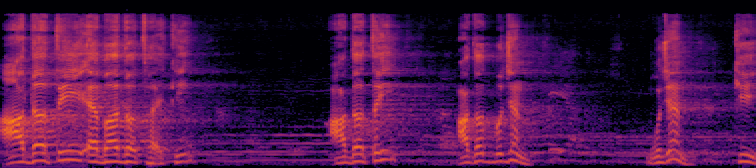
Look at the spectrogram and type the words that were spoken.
আদাতেই এবাদত হয় কি? আদাতেই আদত বুঝেন? বুঝেন? কি?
